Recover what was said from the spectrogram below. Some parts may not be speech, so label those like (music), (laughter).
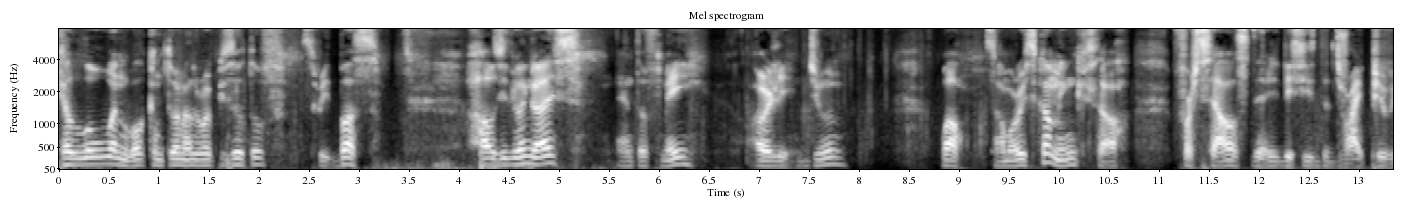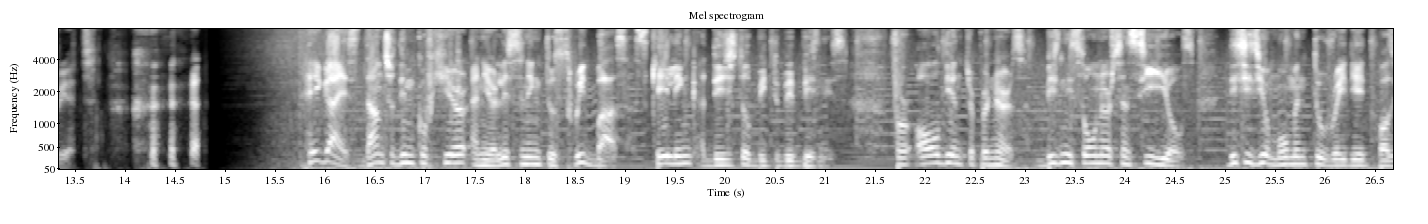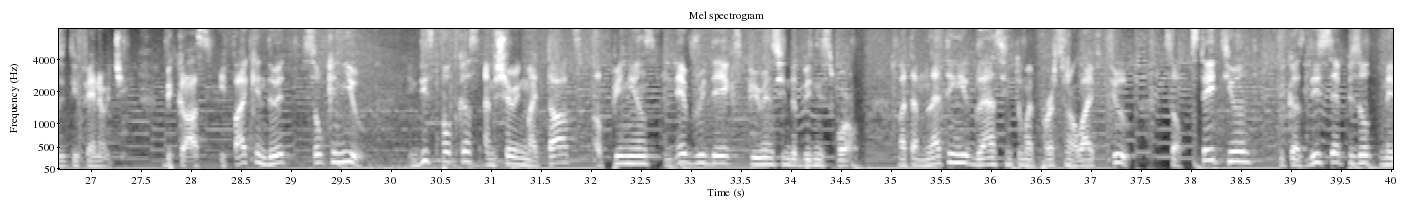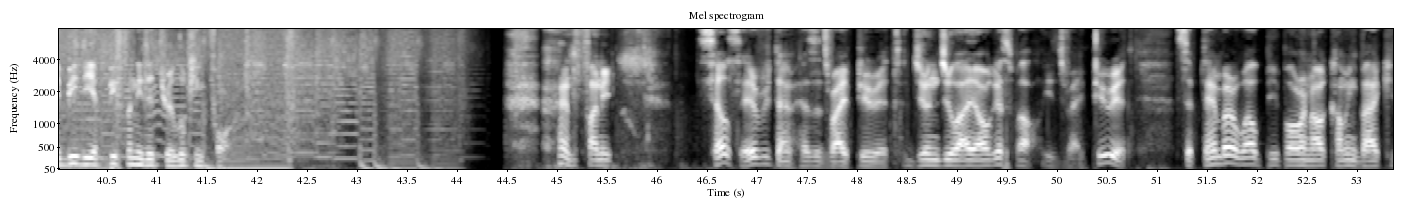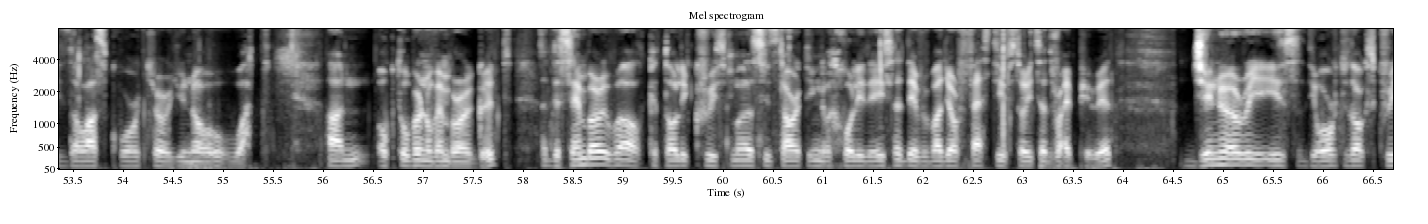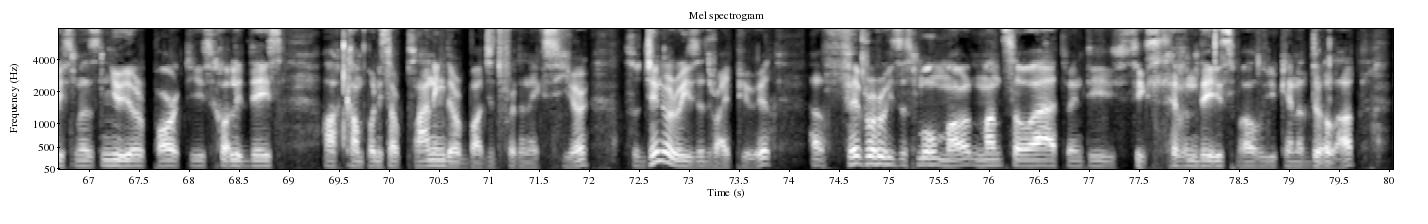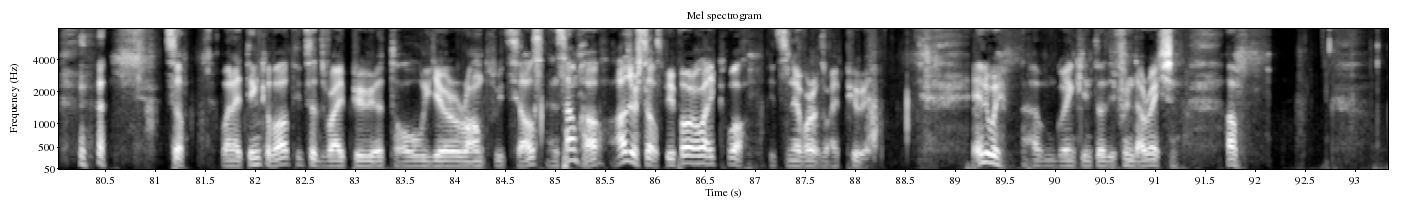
Hello and welcome to another episode of Sweet Buzz. How's it going, guys? End of May, early June. Well, summer is coming, so for sales, they, this is the dry period. (laughs) hey guys, Dan Dimkov here, and you're listening to Sweet Buzz, scaling a digital B2B business. For all the entrepreneurs, business owners, and CEOs, this is your moment to radiate positive energy because if I can do it, so can you. In this podcast, I'm sharing my thoughts, opinions, and everyday experience in the business world, but I'm letting you glance into my personal life too. So stay tuned because this episode may be the epiphany that you're looking for. (laughs) and funny, sales every time has a dry period. June, July, August, well, it's dry period. September, well, people are now coming back. It's the last quarter, you know what. Uh, October, November are good. Uh, December, well, Catholic Christmas is starting, holidays, that everybody are festive, so it's a dry period. January is the Orthodox Christmas, New Year parties, holidays. Uh, companies are planning their budget for the next year. So January is a dry period. Uh, February is a small month, so uh, 26, (laughs) 7 days, well, you cannot do a lot. (laughs) so, when I think about it, it's a dry period all year around with sales, and somehow other salespeople are like, well, it's never a dry period. Anyway, I'm going into a different direction. Um,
